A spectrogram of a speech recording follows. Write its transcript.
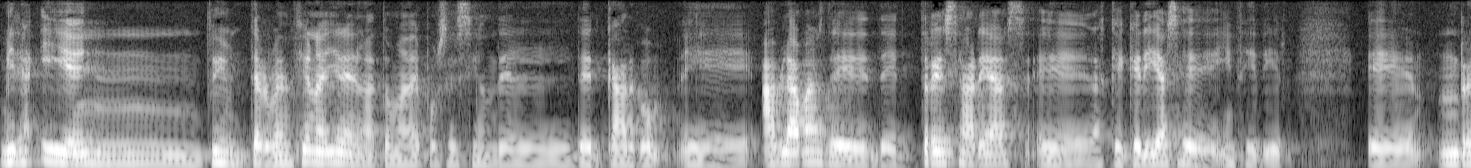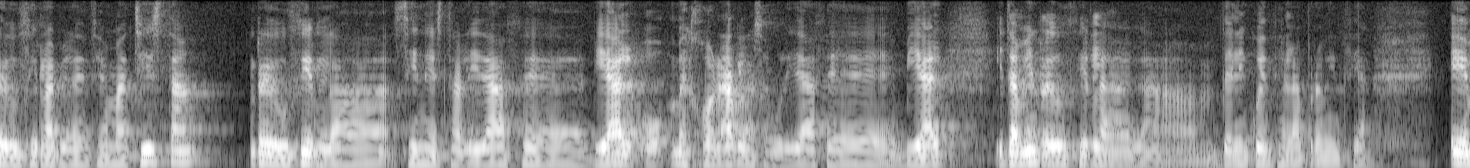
Mira, y en tu intervención ayer en la toma de posesión del, del cargo, eh, hablabas de, de, tres áreas en las que querías incidir. reducir la violencia machista, reducir la siniestralidad eh, vial o mejorar la seguridad eh, vial y también reducir la, la, delincuencia en la provincia. Eh,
